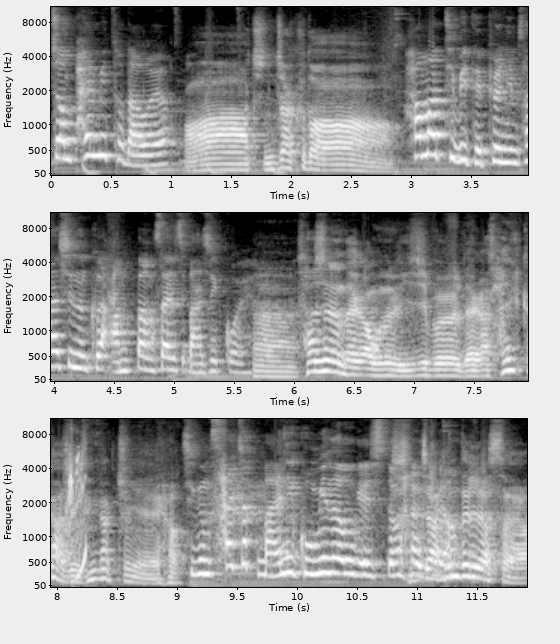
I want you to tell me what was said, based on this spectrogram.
2.8m 나와요. 와 진짜 크다 하마TV 대표님 사시는 그 안방 사이즈 맞을 거예요. 아, 사실은 내가 오늘 이 집을 내가 살까 지금 생각 중이에요 지금 살짝 많이 고민하고 계시더라고요. 진짜 흔들렸어요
